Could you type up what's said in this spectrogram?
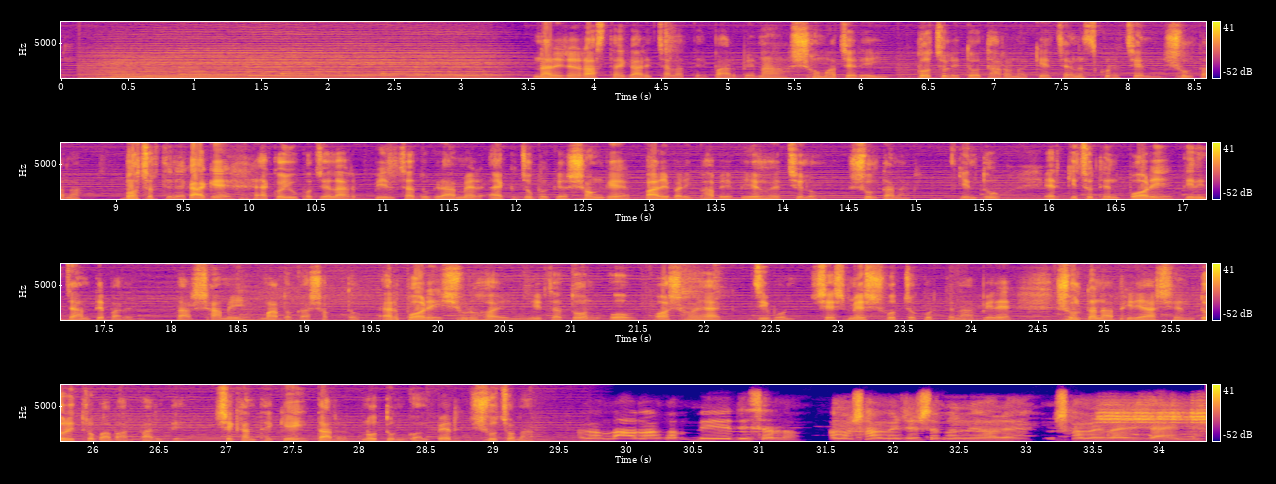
নারীরা রাস্তায় গাড়ি চালাতে পারবে না। সমাজের এই প্রচলিত ধারণাকে চ্যালেঞ্জ করেছেন সুলতানা। বছর তিনেক আগে একই উপজেলার বিলচাদু গ্রামের এক যুবকের সঙ্গে পারিবারিকভাবে বিয়ে হয়েছিল সুলতানার। কিন্তু এর কিছুদিন পরই তিনি জানতে পারেন তার স্বামী মাদকাসক্ত। এরপরই শুরু হয় নির্যাতন ও অসহায় জীবন। শেষমেশ সহ্য করতে না পেরে সুলতানা ফিরে আসেন দরিদ্র বাবার বাড়িতে। সেখান থেকেই তার নতুন গল্পের সূচনা। আমার বাবা বিয়ে দিছিল। আমার স্বামী দেশে পানি হলে স্বামীর বাড়ি যায়নি।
